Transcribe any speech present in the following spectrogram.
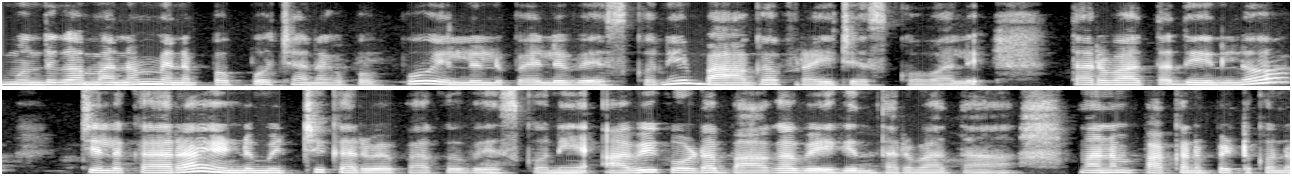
ముందుగా మనం మినపప్పు శనగపప్పు ఎల్లుల్లిపాయలు వేసుకొని బాగా ఫ్రై చేసుకోవాలి. తర్వాత దీనిలో జీలకర్ర ఎండుమిర్చి కరివేపాకు వేసుకొని అవి కూడా బాగా వేగిన తర్వాత మనం పక్కన పెట్టుకున్న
